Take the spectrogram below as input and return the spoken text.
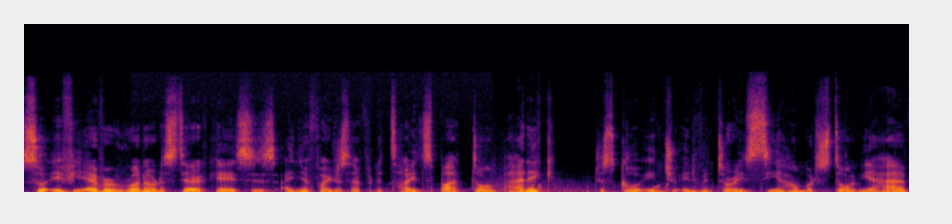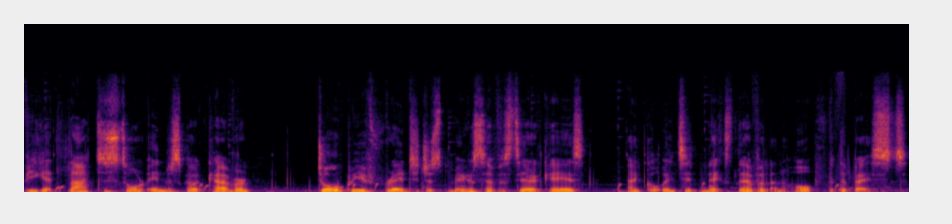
So if you ever run out of staircases and you find yourself in a tight spot, don't panic. Just go into your inventory, see how much stone you have. You get lots of stone in the Skull Cavern. Don't be afraid to just make yourself a staircase and go into the next level and hope for the best.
